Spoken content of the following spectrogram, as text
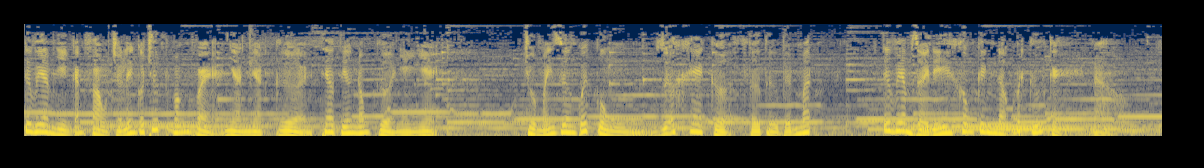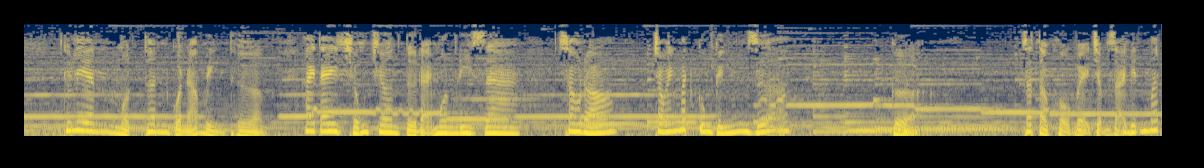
Tiêu viêm nhìn căn phòng trở lên có chút vắng vẻ Nhàn nhạt, nhạt cười Theo tiếng đóng cửa nhẹ nhẹ. Chùm ánh dương cuối cùng giữa khe cửa từ từ biến mất. Tiêu viêm rời đi không kinh động bất cứ kẻ nào. Thiếu liên, một thân quần áo bình thường, Hai tay trống trơn từ đại môn đi ra. Sau đó, Trong ánh mắt cung kính giữa Cửa, Gia tộc hộ vệ chậm rãi biến mất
